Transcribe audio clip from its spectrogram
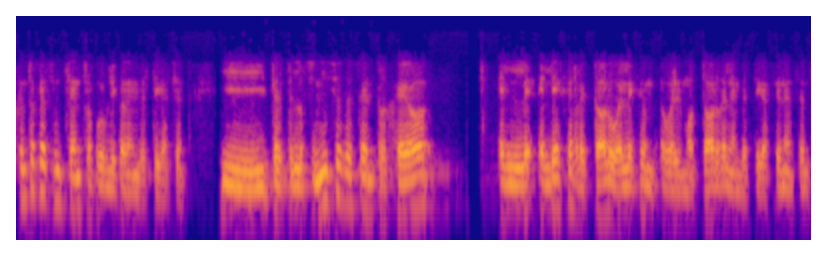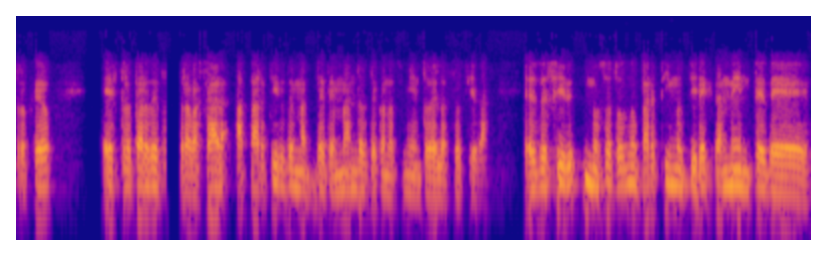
siento que es un centro público de investigación y desde los inicios de Centro Geo el, el eje rector o el eje o el motor de la investigación en Centro Geo es tratar de trabajar a partir de, de demandas de conocimiento de la sociedad. Es decir, nosotros no partimos directamente de,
